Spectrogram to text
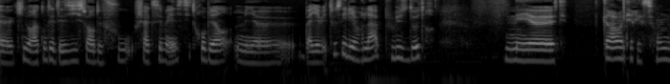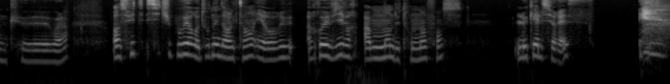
euh, qui nous racontait des histoires de fous chaque semaine. C'était trop bien. Mais bah, il y avait tous ces livres-là, plus d'autres. Mais c'était grave intéressant, donc voilà. Ensuite, si tu pouvais retourner dans le temps et revivre un moment de ton enfance, lequel serait-ce?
